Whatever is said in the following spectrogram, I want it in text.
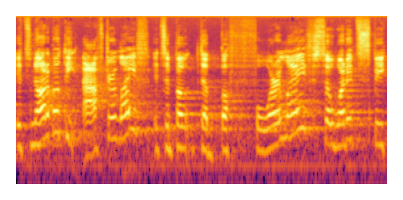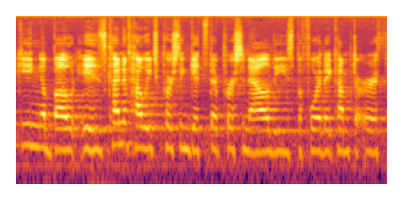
it's not about the afterlife, it's about the before life. So, what it's speaking about is kind of how each person gets their personalities before they come to Earth.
